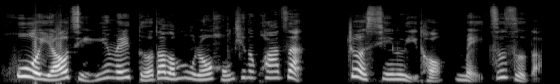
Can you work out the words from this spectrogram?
霍瑶锦因为得到了慕容洪天的夸赞，这心里头美滋滋的。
